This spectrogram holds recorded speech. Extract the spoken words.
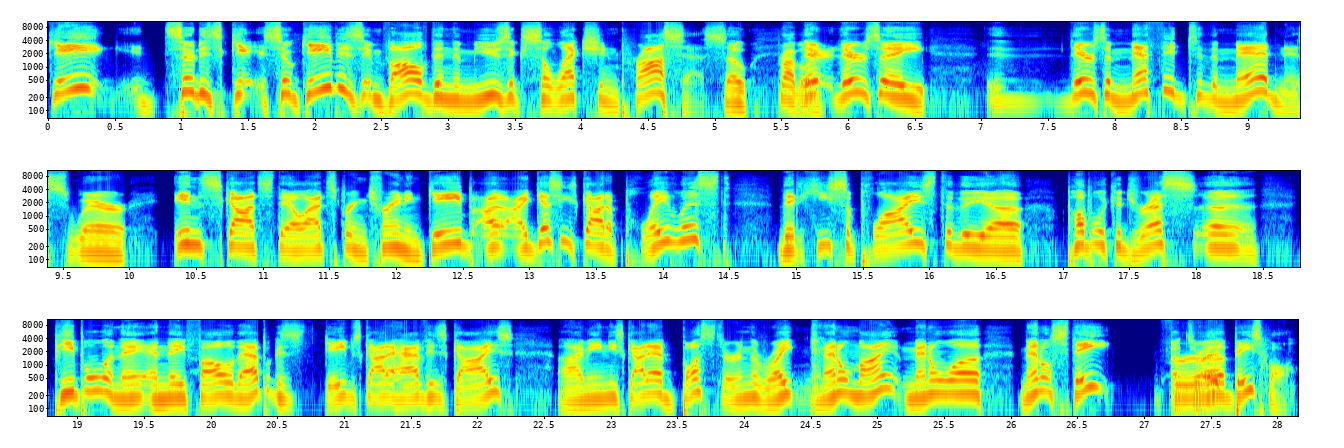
Gabe, so does Ga- so Gabe is involved in the music selection process. So Probably. there, there's a there's a method to the madness where in Scottsdale at spring training, Gabe, I, I guess he's got a playlist that he supplies to the uh, public address uh, people, and they and they follow that because Gabe's got to have his guys. I mean, he's got to have Buster in the right mental mind, mental uh, mental state for That's right. uh, baseball.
